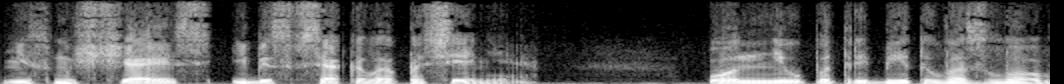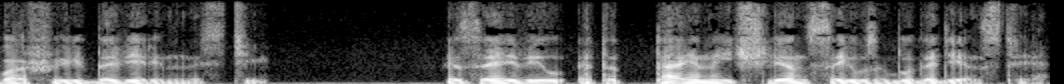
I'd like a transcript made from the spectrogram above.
не смущаясь и без всякого опасения. Он не употребит во зло вашей доверенности», — заявил этот тайный член Союза Благоденствия.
